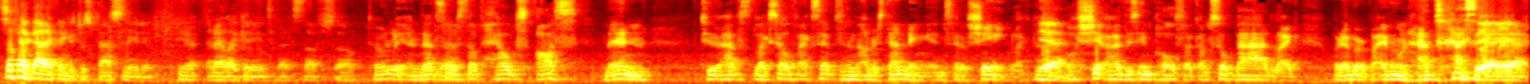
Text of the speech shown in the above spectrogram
stuff like that I think is just fascinating, Yeah. and I like getting into that stuff. So Totally, and that sort Yeah. of stuff helps us men to have like self acceptance and understanding instead of shame. Like, Yeah. oh shit, I have this impulse, like I'm so bad, like whatever. But everyone has has it. Yeah, right? yeah.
